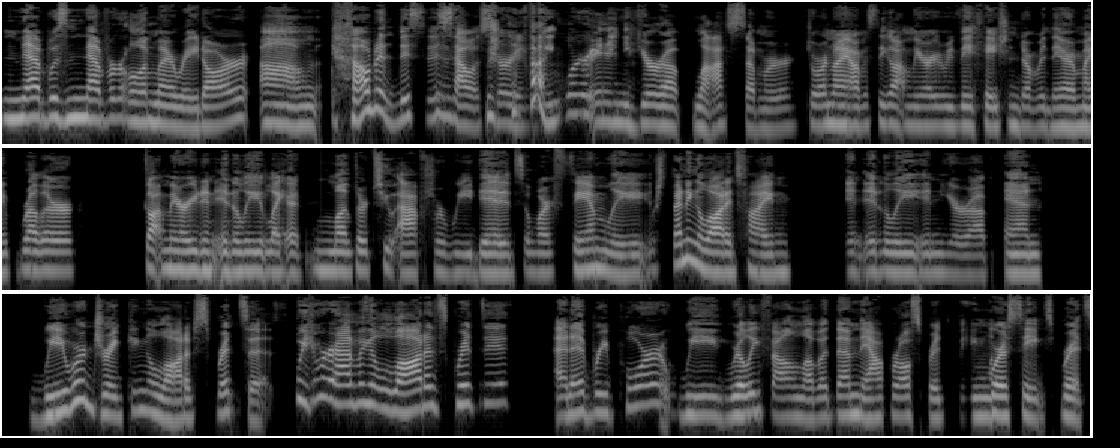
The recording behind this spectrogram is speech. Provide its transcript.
that was never on my radar. Um, how did this? This is how it started. we were in Europe last summer. Jordan and I obviously got married. We vacationed over there. My brother got married in Italy like a month or two after we did. So our family, we're spending a lot of time in Italy, in Europe, and we were drinking a lot of spritzes. We were having a lot of spritzes at every port. We really fell in love with them. The Aperol Spritz being where St. Spritz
